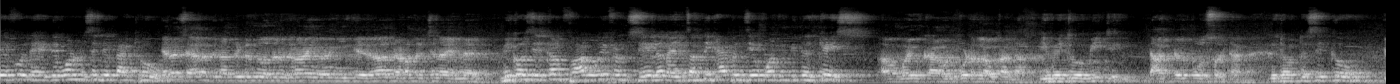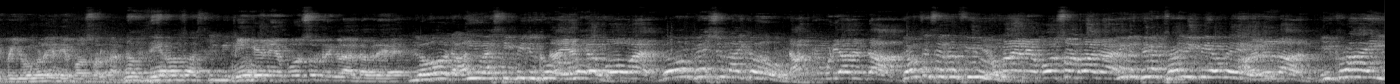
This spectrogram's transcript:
therefore they, they wanted to send him back home. ஏன்னா சேலத்துக்கு அங்கிட்டு இருந்து வந்திருக்கிறான் இவன் இங்க ஏதாவது நடந்துச்சுன்னா என்ன Because he's come far away from Salem and something happens here, what will be the case? அவன் போய் ஒரு கூட்டத்துல உட்கார்ந்தான் He went to a meeting. Doctor போக சொல்லிட்டாங்க The doctor said, Go. இப்ப இவங்களும் என்னைய போக சொல்றாங்க Now they are also asking me to நீங்க go. என்னைய போக சொல்றீங்களா ஆண்டவரே Lord, are you asking me to go நான் எங்க? போவேன் Lord, where should I go? Doctor முடியாதுண்டா Doctor said, refuse. இவங்களும் என்னைய போக சொல்றாங்க Even they are driving me away. அழுதான் He cried.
